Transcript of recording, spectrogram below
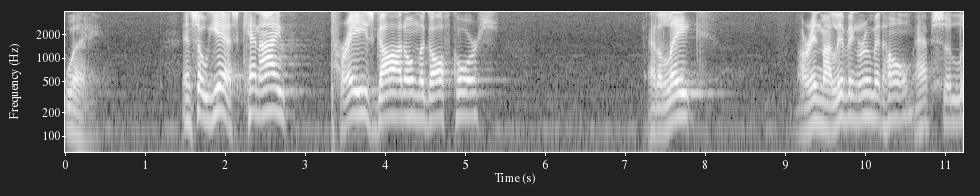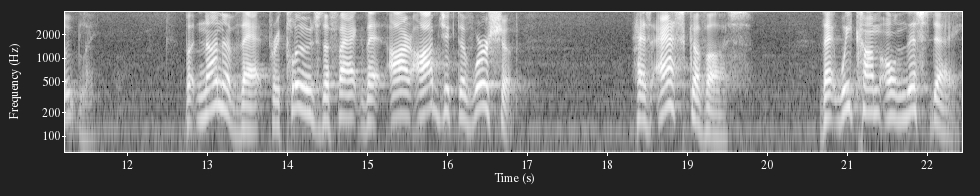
way. And so, yes, can I praise God on the golf course? At a lake or in my living room at home? Absolutely. But none of that precludes the fact that our object of worship has asked of us that we come on this day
